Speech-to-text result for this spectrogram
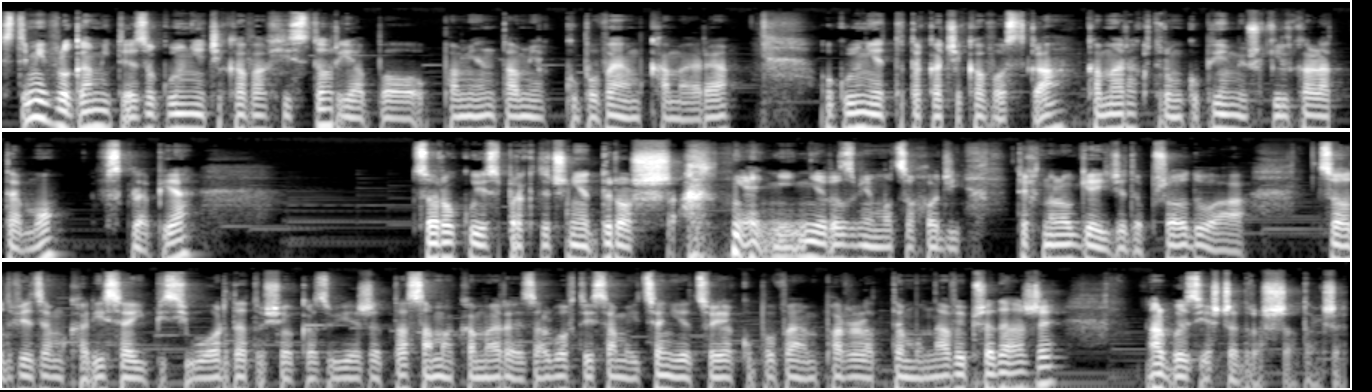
Z tymi vlogami to jest ogólnie ciekawa historia, bo pamiętam jak kupowałem kamerę. Ogólnie to taka ciekawostka. Kamera, którą kupiłem już kilka lat temu w sklepie, co roku jest praktycznie droższa. Nie, nie, nie rozumiem o co chodzi. Technologia idzie do przodu, a co odwiedzam Carisa i PC Worda, to się okazuje, że ta sama kamera jest albo w tej samej cenie, co ja kupowałem parę lat temu na wyprzedaży, albo jest jeszcze droższa. Także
